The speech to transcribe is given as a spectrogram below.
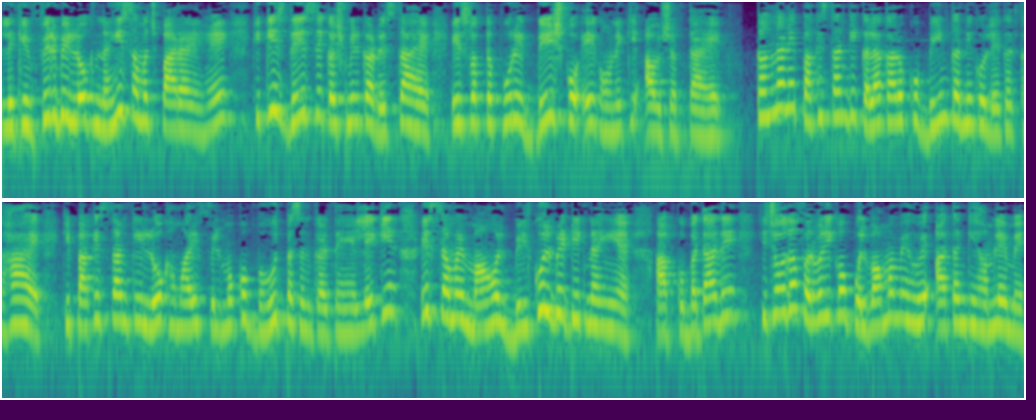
लेकिन फिर भी लोग नहीं समझ पा रहे हैं कि किस देश से कश्मीर का रिश्ता है। इस वक्त पूरे देश को एक होने की आवश्यकता है। कंगना ने पाकिस्तान के कलाकारों को बीन करने को लेकर कहा है कि पाकिस्तान के लोग हमारी फ़िल्मों को बहुत पसंद करते हैं, लेकिन इस समय माहौल बिल्कुल भी ठीक नहीं है। आपको बता दें कि 14 फरवरी को पुलवामा में हुए आतंकी हमले में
